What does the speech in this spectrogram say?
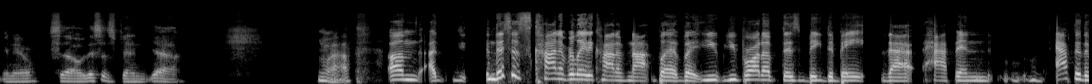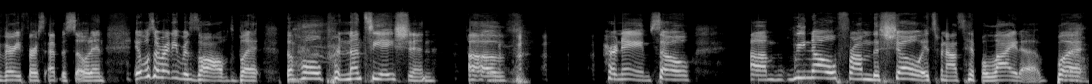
You know, so this has been yeah. Wow. Um, I, this is kind of related, kind of not, but but you you brought up this big debate that happened after the very first episode, and it was already resolved. But the whole pronunciation of her name. So um, we know from the show it's pronounced Hippolyta, but.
